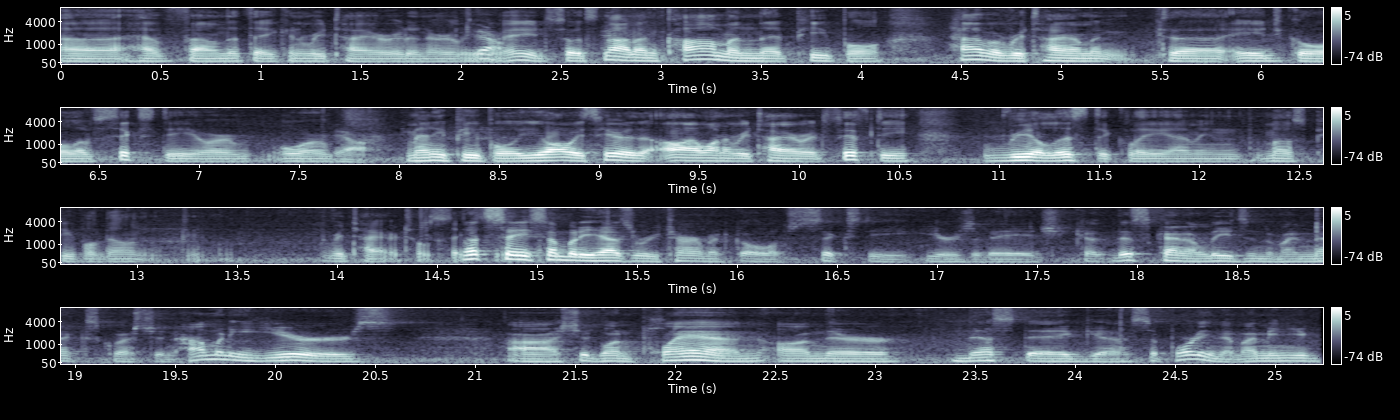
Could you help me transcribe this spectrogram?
uh, have found that they can retire at an earlier Yeah. age. So it's not uncommon that people have a retirement uh, age goal of 60 or, or Yeah. many people, you always hear that, oh, I want to retire at 50. Realistically, I mean, most people don't retire till 60. Let's say somebody has a retirement goal of 60 years of age. This kind of leads into my next question. How many years uh, should one plan on their nest egg uh, supporting them? I mean, you,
